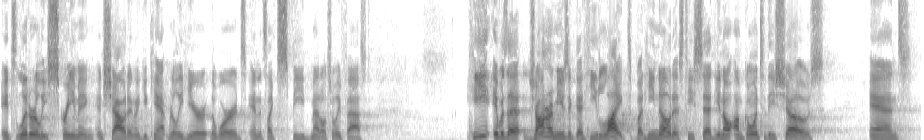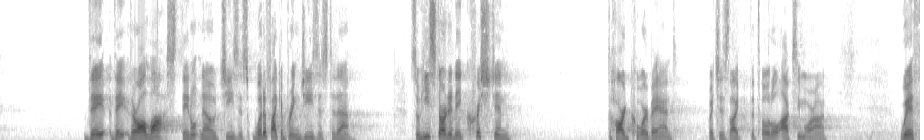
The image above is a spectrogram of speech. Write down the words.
it's literally screaming and shouting. Like you can't really hear the words, and it's like speed metal. It's really fast. He, it was a genre of music that he liked, but he noticed, he said, You know, I'm going to these shows, and they, they, they're all lost. They don't know Jesus. What if I could bring Jesus to them? So he started a Christian hardcore band, which is like the total oxymoron with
